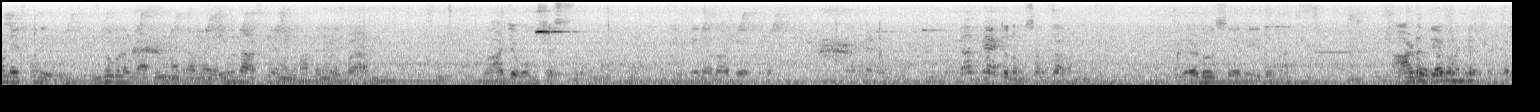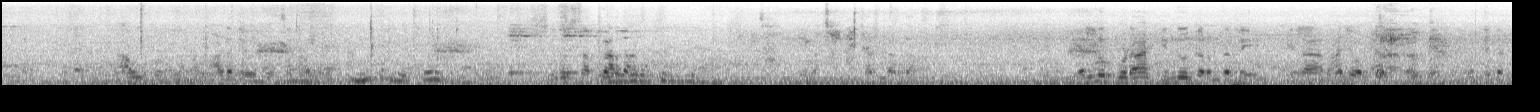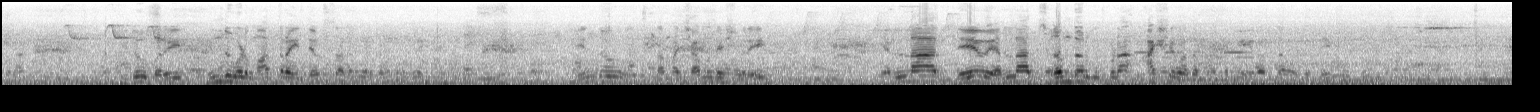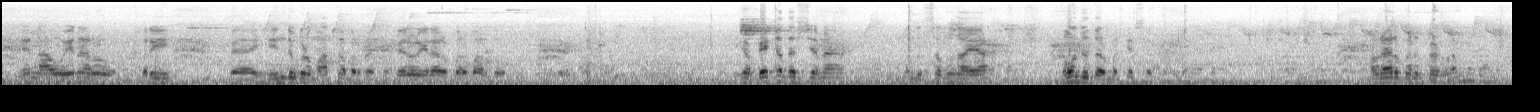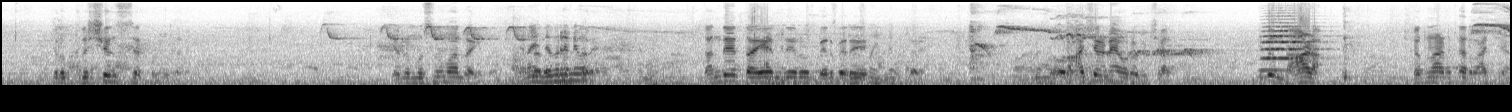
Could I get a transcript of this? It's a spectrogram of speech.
ಚಾಮುಂಡೇಶ್ವರಿ, ಹಿಂದೂಗಳ ಜಾತಿ ಮಾತ್ರ ಅಲ್ಲ ಎಲ್ಲರದ ಆಸ್ತಿ ಅನ್ನೋ ಹೇಳಿದ್ರು. ರಾಜವಂಶಸ್ಥರು, ಹಿಂದಿನ ರಾಜವಂಶಸ್ಥರು ಮತ್ತು ನಮ್ಮ ಸರ್ಕಾರ, ಎರಡೂ ಸೇರಿ ಇದನ್ನು ನಾಡ ದೇವತೆ ನಾವು ಕೂಡ ನಮ್ಮ ನಾಡ ದೇವತೆ ಇದು ಸರ್ಕಾರದ. ಸರ್ಕಾರದ. ಎಲ್ಲೂ ಕೂಡ ಹಿಂದೂ ಧರ್ಮದಲ್ಲಿ ಇಲ್ಲ ರಾಜವಂಶದಲ್ಲಿ ಹೊಂದಿದ್ದ ಕೂಡ. ಇದು ಬರೀ ಹಿಂದೂಗಳು ಮಾತ್ರ ಈ ದೇವಸ್ಥಾನ ಇಂದು ನಮ್ಮ ಚಾಮುಂಡೇಶ್ವರಿ, ಎಲ್ಲ ದೇವ, ಎಲ್ಲ ಧರ್ಮದವ್ರಿಗೂ ಕೂಡ ಆಶೀರ್ವಾದ ಮಾಡೋಕ್ಕೆ ಇರೋಂಥ ಒಂದು ದೇವಿ. ನಾವು ಏನಾದ್ರು ಬರೀ ಹಿಂದೂಗಳು ಮಾತ್ರ ಬರಬೇಕು, ಬೇರೆಯವ್ರು ಏನಾದ್ರು ಬರಬಾರ್ದು. ಈಗ ಬೇಕಾದಷ್ಟು ಜನ ಒಂದು ಸಮುದಾಯ ಬೌದ್ಧ ಧರ್ಮಕ್ಕೆ ಸೇರ್ಕೊಂಡಿದ್ದಾರೆ ಅವ್ರ್ಯಾರು ಬರೋದು ಬೇಡವಾ? ಕೆಲವು ಕ್ರಿಶ್ಚಿಯನ್ಸ್ ಸೇರ್ಕೊಂಡಿದ್ದಾರೆ. ಕೆಲವು ಮುಸಲ್ಮಾನರಾಗಿದ್ದಾರೆ. ತಂದೆ ತಾಯಿಯಂದಿರು ಬೇರೆ ಬೇರೆ ಇರ್ತಾರೆ ಅವ್ರ ಆಚರಣೆ ಅವರ ವಿಚಾರ. ಇದು ನಾಡ ಕರ್ನಾಟಕ ರಾಜ್ಯ.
